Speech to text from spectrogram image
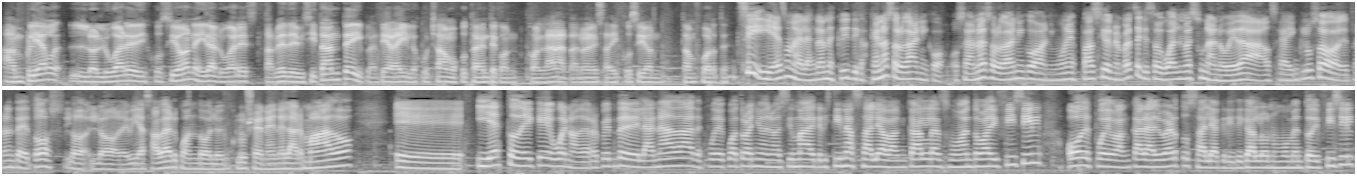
ampliar los lugares de discusión e ir a lugares tal vez de visitante y plantear ahí, lo escuchábamos justamente con, con, la nata, ¿no? En esa discusión tan fuerte. Sí, y es una de las grandes críticas, que no es orgánico, o sea, no es orgánico a ningún espacio y me parece que eso igual no es una novedad, o sea, incluso el frente de todos lo, lo debía saber cuando lo incluyen en el armado eh, y esto de que, bueno, de repente de la nada, después de cuatro años de no decir nada de Cristina, sale a bancarla en su momento más difícil, o después de bancar a Alberto, sale a criticarlo en un momento difícil.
